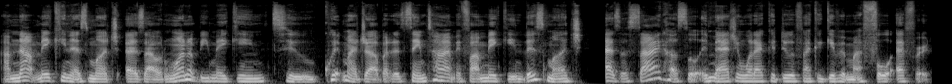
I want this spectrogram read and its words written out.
I'm not making as much as I would want to be making to quit my job. But at the same time, if I'm making this much as a side hustle, imagine what I could do if I could give it my full effort.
